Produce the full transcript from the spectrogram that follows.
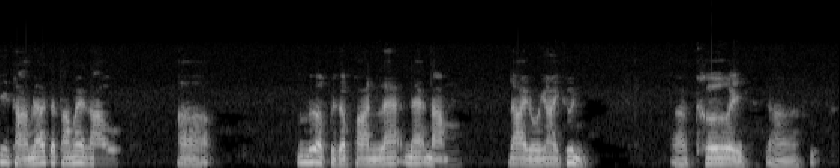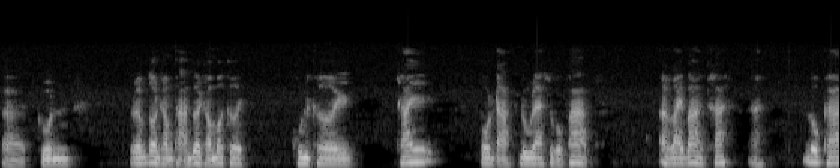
ที่ถามแล้วจะทำให้เราเเลือกผลิตภัณฑ์และแนะนำได้โดยง่ายขึ้นเเคยเเคุณเริ่มต้นคำถามด้วยคำว่าเคย คุณเคยใช้ โปรดักต์ดูแลสุขภาพ อะไรบ้างคะะลูกค้า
